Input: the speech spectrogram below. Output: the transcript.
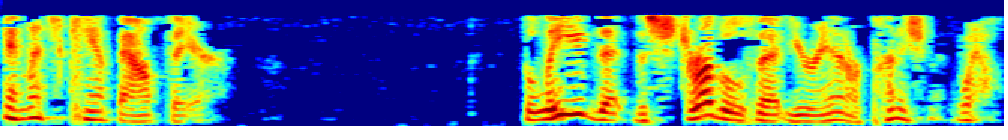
and let's camp out there. Believe that the struggles that you're in are punishment. Well,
